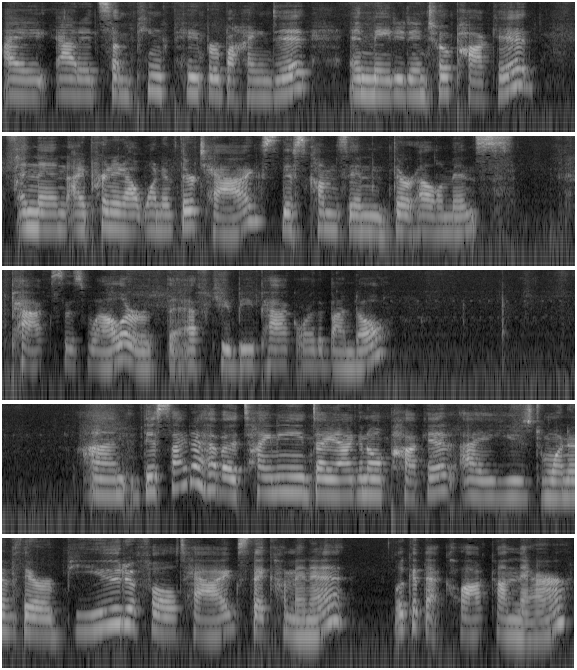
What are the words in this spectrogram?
I added some pink paper behind it and made it into a pocket. And then I printed out one of their tags. This comes in their elements packs as well, or the FQB pack or the bundle. On this side I have a tiny diagonal pocket. I used one of their beautiful tags that come in it. Look at that clock on there.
